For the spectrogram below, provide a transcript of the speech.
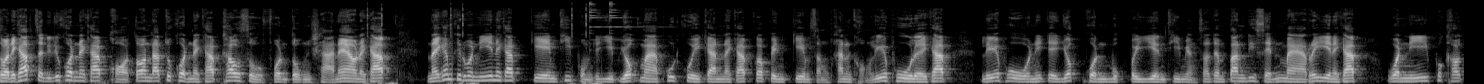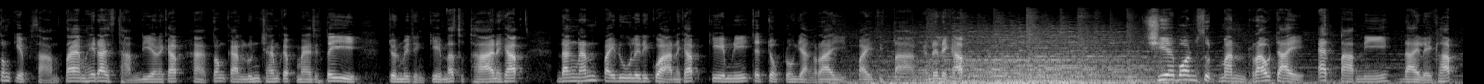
สวัสดีครับ สวัสดีทุกคนนะครับ ขอต้อนรับทุกคนนะครับเข้าสู่ฟนตุงชาแนลนะครับ ในค่ำคืนวันนี้นะครับเกมที่ผมจะหยิบยกมาพูดคุยกันนะครับก็เป็นเกมสำคัญของเลียพูเลยครับเลียพูนี้จะยกพลบุกไปเยือนทีมอย่างเซาท์แฮมตันที่เซนต์แมรี่นะครับวันนี้พวกเขาต้องเก็บ 3 แต้มให้ได้สถานเดียวนะครับหากต้องการลุ้นแชมป์กับแมนซิตี้จนไปถึงเกมนัดสุดท้ายนะครับดังนั้นไปดูเลยดีกว่านะครับเกมนี้จะจบลงอย่างไรไปติดตามกันได้เลยครับ เชียร์บอลสุดมันเร้าใจแอดตามนี้ได้เลยครับ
